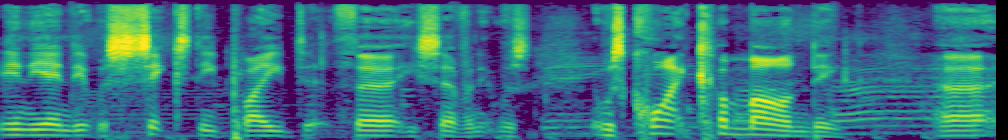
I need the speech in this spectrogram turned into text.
in the end, it was 60 played at 37. It was it was quite commanding. Uh,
